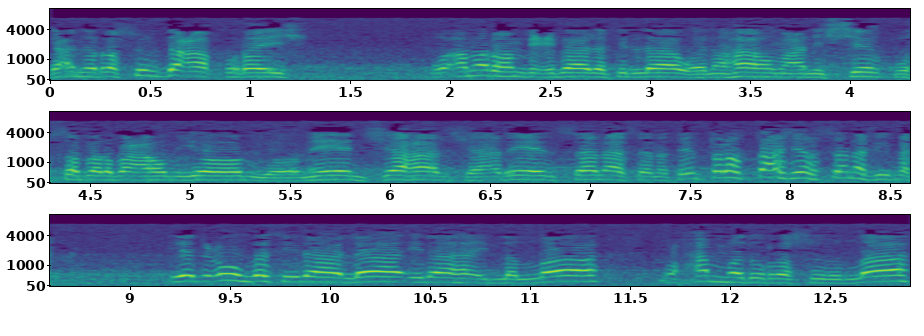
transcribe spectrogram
يعني الرسول دعا قريش وأمرهم بعبادة الله ونهاهم عن الشرك وصبر معهم يوم يومين شهر شهرين سنة سنتين 13 سنة في مكة. يدعون بس إلى لا إله إلا الله محمد رسول الله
